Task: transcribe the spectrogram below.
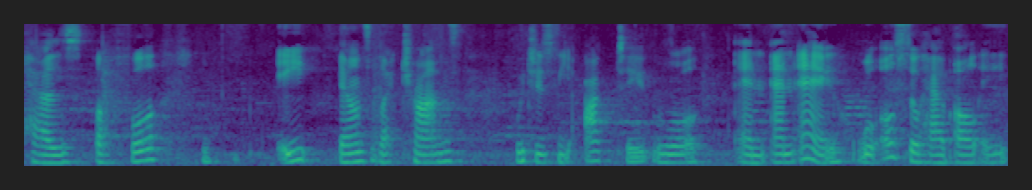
has a full eight valence electrons, which is the octet rule, and Na will also have all eight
